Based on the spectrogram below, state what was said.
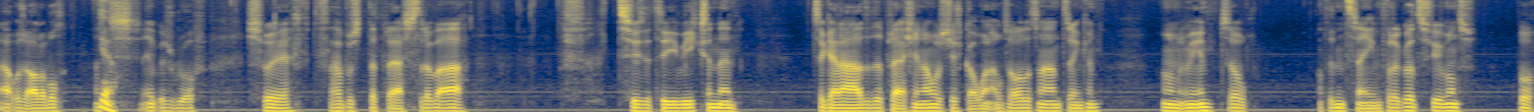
that was horrible. Yeah. It was rough. Swear, I was depressed for about two to three weeks, and then to get out of the depression, I was just going out all the time drinking. You know what I mean? So I didn't train for a good few months, but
